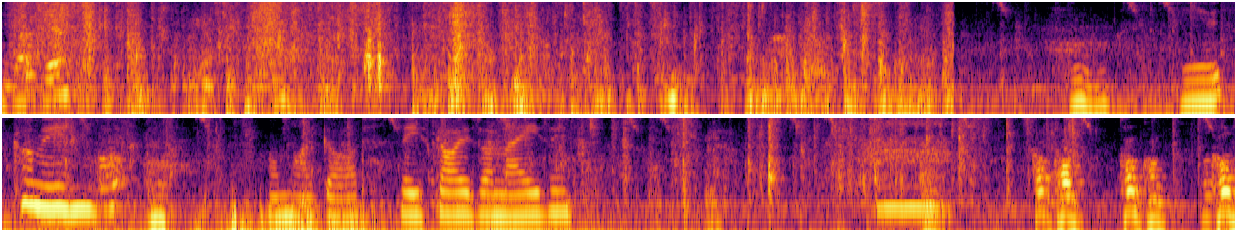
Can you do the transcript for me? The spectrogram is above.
You got it, yeah? Here it's coming. Oh my god, these guys are amazing. Kom, kom, kom, kom, kom.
